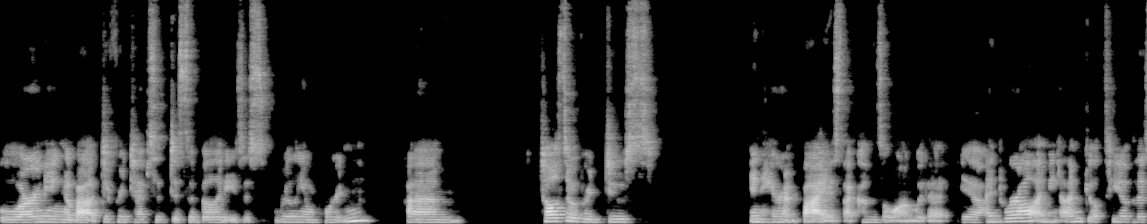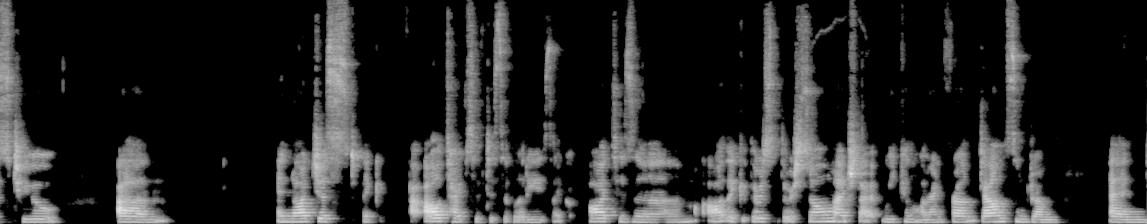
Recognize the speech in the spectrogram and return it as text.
learning about different types of disabilities is really important um, to also reduce inherent bias that comes along with it. Yeah. And we're all, I mean, I'm guilty of this too. Um, and not just like all types of disabilities, like autism, all, like there's, there's so much that we can learn from Down syndrome. And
